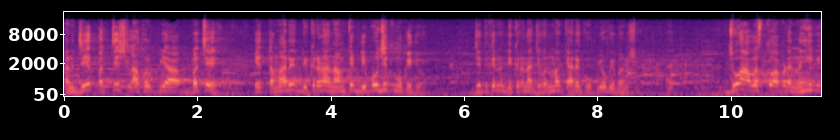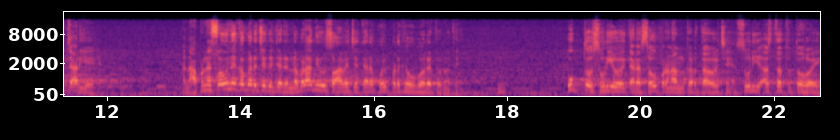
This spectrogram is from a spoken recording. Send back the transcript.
અને જે પચીસ લાખ રૂપિયા બચે એ તમારી દીકરાના નામથી ડિપોઝિટ મૂકી દો જેથી કરીને દીકરાના જીવનમાં ક્યારેક ઉપયોગી બનશે. જો આ વસ્તુ આપણે નહીં વિચારીએ, અને આપણને સૌને ખબર છે કે જ્યારે નબળા દિવસો આવે છે ત્યારે કોઈ પડખે ઊભો રહેતો નથી. ઉગતો સૂર્ય હોય ત્યારે સૌ પ્રણામ કરતા હોય છે. સૂર્ય અસ્ત થતો હોય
